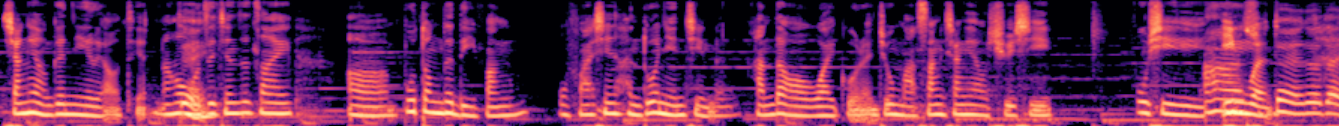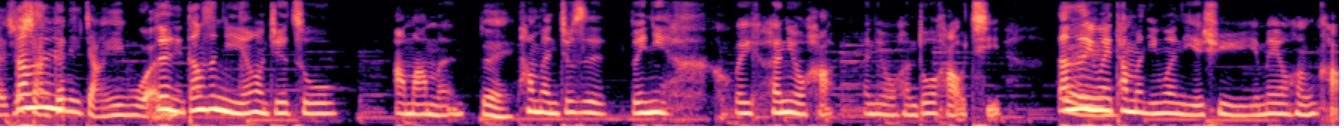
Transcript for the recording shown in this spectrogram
想要跟你聊天，然后我之前是在呃不同的地方，我发现很多年轻人看到外国人就马上想要学习复习啊英文，对对对，就但是想跟你讲英文。对，当时你要接触阿妈们，对。他们就是对你会很有好，很有很多好奇。但是因为他们英文也许也没有很好，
